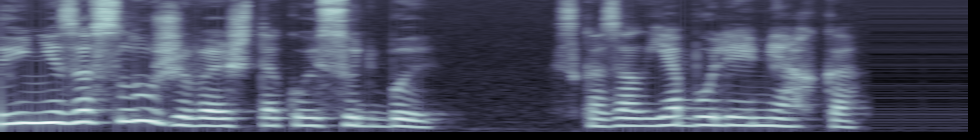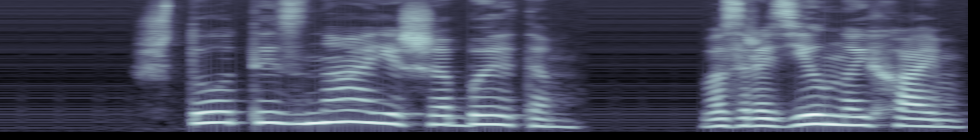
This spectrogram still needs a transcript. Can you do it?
«Ты не заслуживаешь такой судьбы», — сказал я более мягко. «Что ты знаешь об этом?» — возразил Нойхайм.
